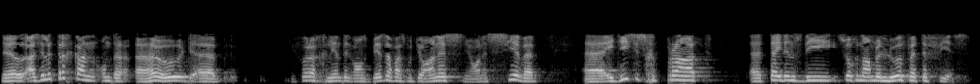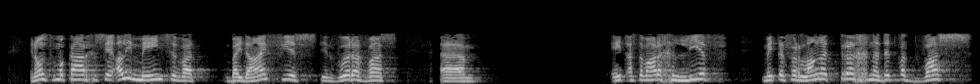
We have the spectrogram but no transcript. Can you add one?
Nou, as jy terug kan onthou die, uh, die vorige geleentheid waar ons besig was met Johannes, Johannes 7, uh, het Jesus gepraat uh, tydens die sogenaamde loofhuttefees. En ons het mekaar gesê al die mense wat by daai fees teenwoordig was, ehm um, het as te ware geleef met 'n verlange terug na dit wat was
